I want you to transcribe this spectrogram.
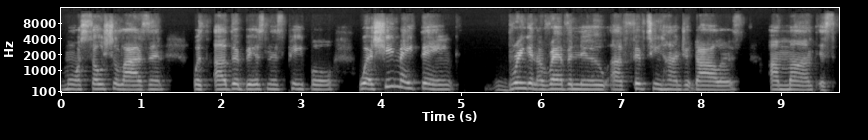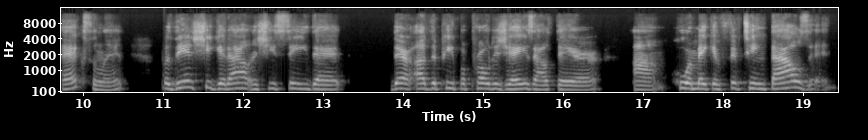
more socializing with other business people, where she may think bringing a revenue of $1,500 a month is excellent, but then she get out and she see that there are other people, proteges out there um, who are making 15,000.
